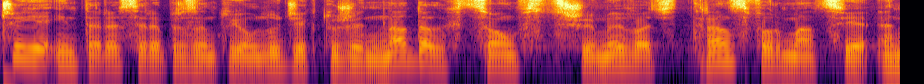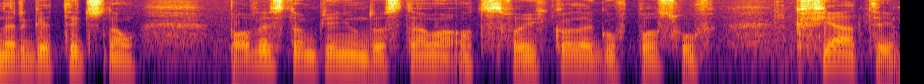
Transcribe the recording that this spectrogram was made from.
czyje interesy reprezentują ludzie, którzy nadal chcą wstrzymywać transformację energetyczną. Po wystąpieniu dostała od swoich kolegów posłów kwiaty.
